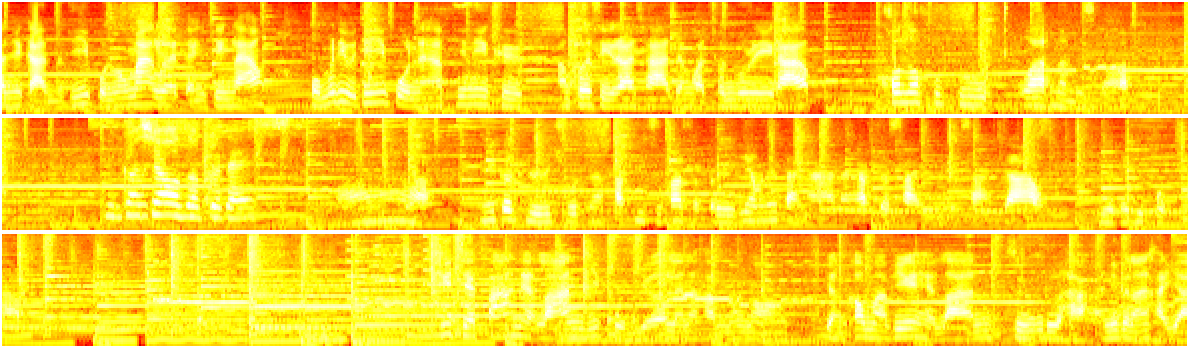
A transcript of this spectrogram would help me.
บรรยากาศเหมือนที่ญี่ปุ่นมากๆเลย แต่จริงๆแล้ว ผมไม่ได้อยู่ที่ญี่ปุ่นนะครับ ที่นี่คืออำเภอศรีราชาจังหวัดชลบุรีครับโคโนฟุกุวะนั่นですか五条族です。ああ นี่ก็คือชุดนะครับที่สุภาพสตรีที่ยังไม่ได้แต่งงานนะครับ จะใส่ในศาลเจ้าในประเทศญี่ปุ่นครับ ที่เจแปนเนี่ยร้านญี่ปุ่นเยอะเลยนะครับน้องๆ อย่างเข้ามาพี่ก็เห็นร้านซื้อรือหาอันนี้เป็นร้านขายยา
